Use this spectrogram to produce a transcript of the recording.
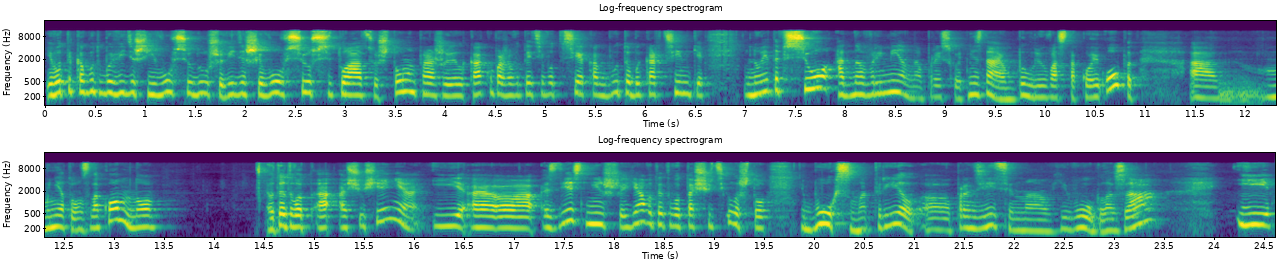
и вот ты как будто бы видишь его всю душу, видишь его всю ситуацию, что он прожил, как он прожил, вот эти вот все как будто бы картинки. Но это все одновременно происходит. Не знаю, был ли у вас такой опыт, а, мне-то он знаком, но вот это вот ощущение, и э, здесь ниже я вот это вот ощутила, что Бог смотрел э, пронзительно в его глаза и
